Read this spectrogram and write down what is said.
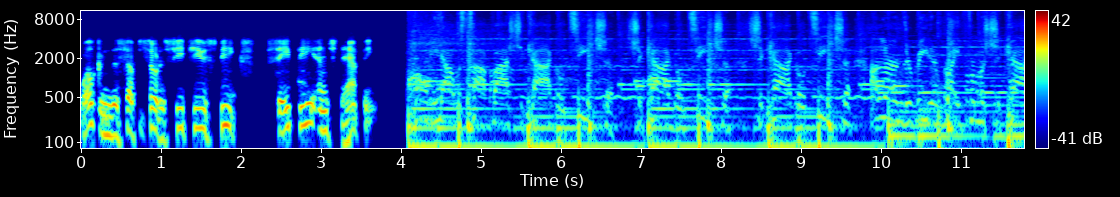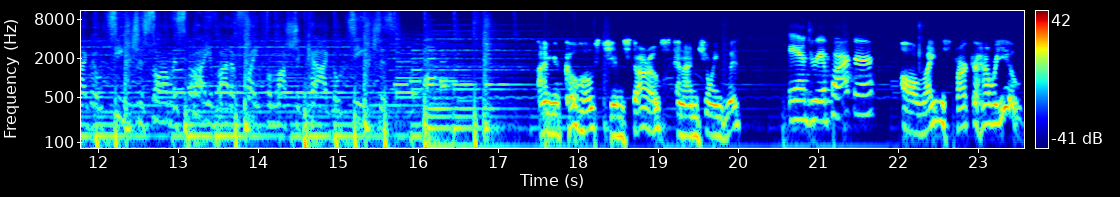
Welcome to this episode of CTU Speaks Safety and Staffing. Homie, I was taught by a Chicago teacher, Chicago teacher, Chicago teacher. I learned to read and write from a Chicago teacher, so I'm inspired by the fight from my Chicago teachers. I'm your co host, Jim Staros, and I'm joined with Andrea Parker. All right, Miss Parker, how are you?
